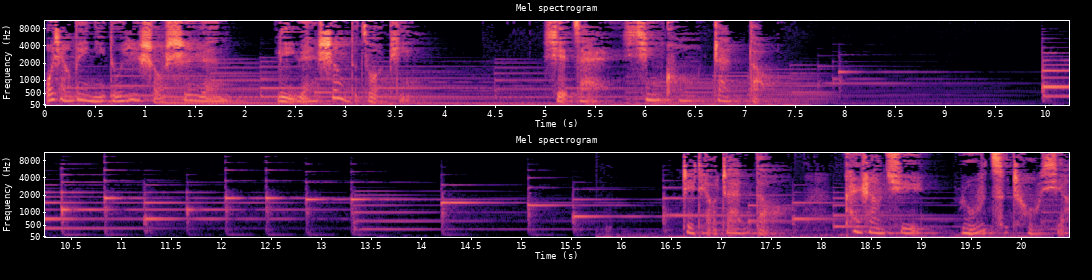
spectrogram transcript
我想为你读一首诗人李元胜的作品，写在星空栈道。这条栈道看上去如此抽象，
